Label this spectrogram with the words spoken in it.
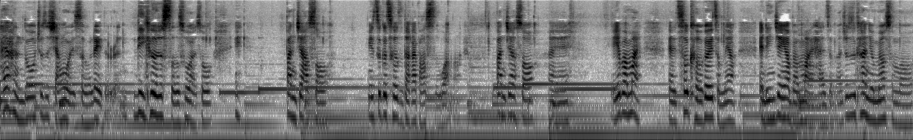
还有很多就是响尾蛇类的人，立刻就折出来说，哎，半价收，因为这个车子大概八十万嘛，半价收，哎，要不要卖？哎，车壳可以怎么样？哎，零件要不要卖还是怎么样？就是看有没有什么。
